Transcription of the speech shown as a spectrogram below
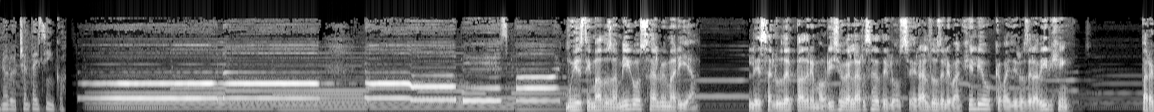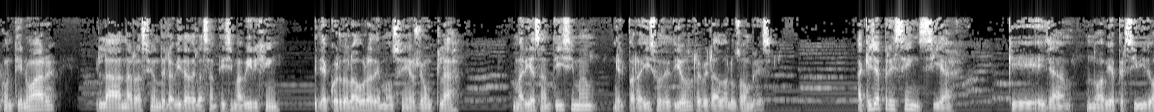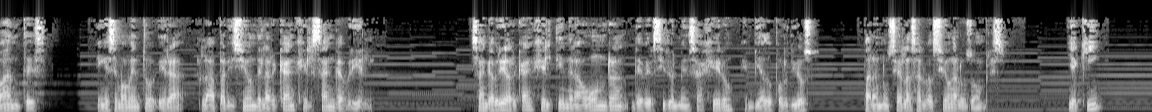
906985. Muy estimados amigos, salve María. Les saluda el Padre Mauricio Galarza de los Heraldos del Evangelio, Caballeros de la Virgen. Para continuar la narración de la vida de la Santísima Virgen, de acuerdo a la obra de Monseñor John Cla, María Santísima, el paraíso de Dios revelado a los hombres. Aquella presencia que ella no había percibido antes, en ese momento era la aparición del arcángel San Gabriel. San Gabriel Arcángel tiene la honra de haber sido el mensajero enviado por Dios para anunciar la salvación a los hombres. Y aquí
